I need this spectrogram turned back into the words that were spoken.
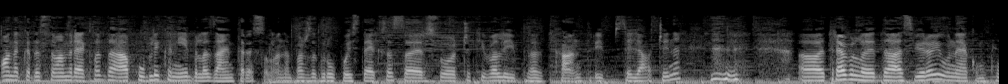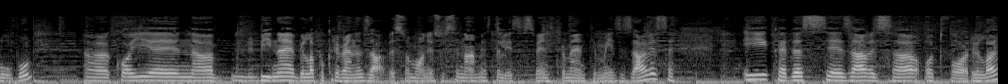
Onda kada sam vam rekla da publika nije bila zainteresovana baš za grupu iz Teksasa jer su očekivali uh, country seljačine, trebalo je da sviraju u nekom klubu koji je na, bina je bila pokrivena zavesom. Oni su se namestili sa sve instrumentima iza zavese i kada se zavesa otvorila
